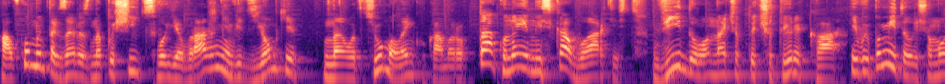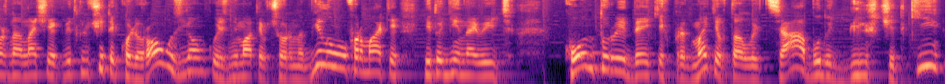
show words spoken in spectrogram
А в коментах зараз напишіть своє враження від зйомки на от цю маленьку камеру. Так, у неї низька вартість, відео, начебто 4К. І ви помітили, що можна, наче як відключити кольорову зйомку і знімати в чорно-білому форматі, і тоді навіть. Контури деяких предметів та лиця будуть більш чіткі,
